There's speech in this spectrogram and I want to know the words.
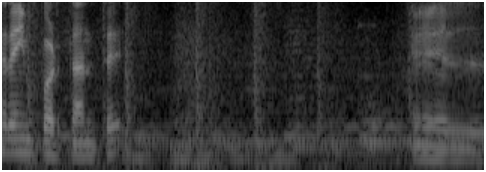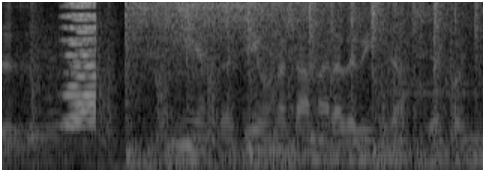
Será importante el... Mierda, tío, una cámara de vigilancia, coño.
